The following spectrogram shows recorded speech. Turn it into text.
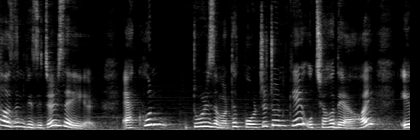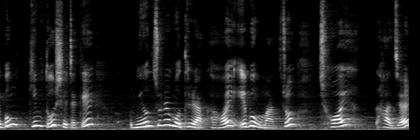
thousand visitors a year এখন ট্যুরিজম অর্থাৎ পর্যটনকে উৎসাহ দেওয়া হয় এবং কিন্তু সেটাকে নিয়ন্ত্রণের মধ্যে রাখা হয় এবং মাত্র ছয় হাজার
